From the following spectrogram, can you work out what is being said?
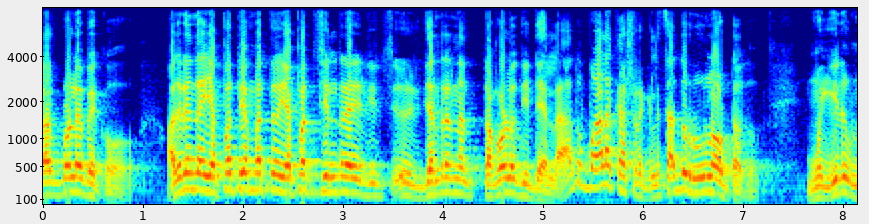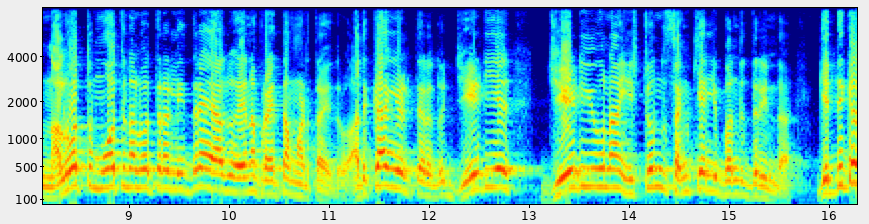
ತರ್ಕೊಳ್ಳೇಬೇಕು. ಅದರಿಂದ ಎಪ್ಪತ್ತು ಎಂಬತ್ತು ಎಪ್ಪತ್ತು ಚಿಲ್ಲರೆ ಜನರನ್ನು ತಗೊಳ್ಳೋದಿದೆಯಲ್ಲ, ಅದು ಭಾಳ ಕಷ್ಟದ ಕೆಲಸ, ಅದು ರೂಲ್ ಔಟ್ ಅದು. ಇದು ನಲವತ್ತು, ಮೂವತ್ತು, ನಲ್ವತ್ತರಲ್ಲಿ ಇದ್ದರೆ ಅದು ಏನೋ ಪ್ರಯತ್ನ ಮಾಡ್ತಾಯಿದ್ರು ಅದಕ್ಕಾಗಿ ಹೇಳ್ತಾ ಇರೋದು, J D A, J D ಯುನ ಇಷ್ಟೊಂದು ಸಂಖ್ಯೆಯಲ್ಲಿ ಬಂದಿದ್ದರಿಂದ ಗೆದ್ದಕ್ಕೆ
